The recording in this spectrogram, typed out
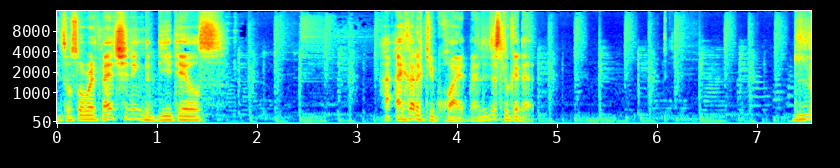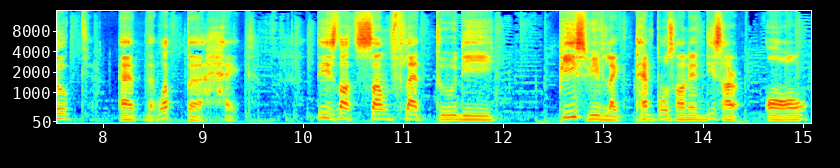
It's also worth mentioning the details. I, I gotta keep quiet, man. Just look at that. Look at that. What the heck? This is not some flat 2D piece with like tampos on it. These are all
